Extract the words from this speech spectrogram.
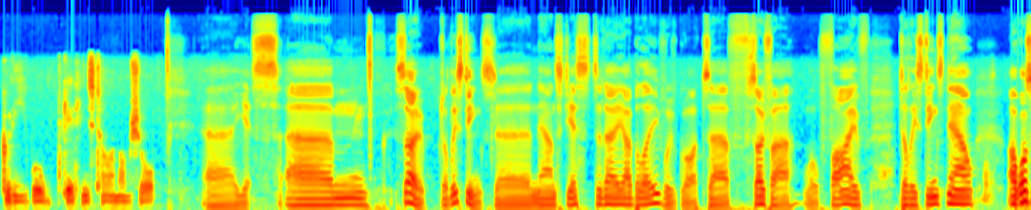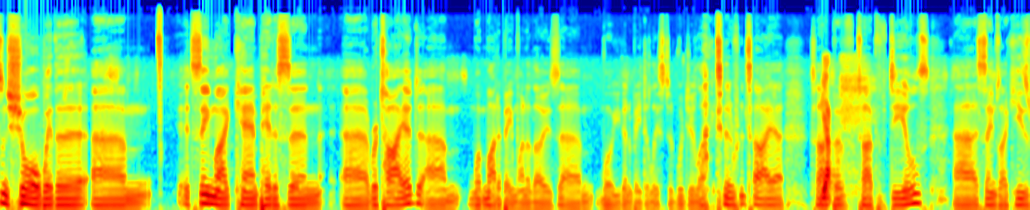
Goody will get his time, I'm sure. Uh, yes. Um, so the listings uh, announced yesterday, I believe. We've got uh, so far, well, five delistings. Now, I wasn't sure whether um, it seemed like Cam Pedersen uh, retired. Um, what might have been one of those. Um, well, you're going to be delisted. Would you like to retire? Type Yep. of type of deals. Uh, seems like he's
